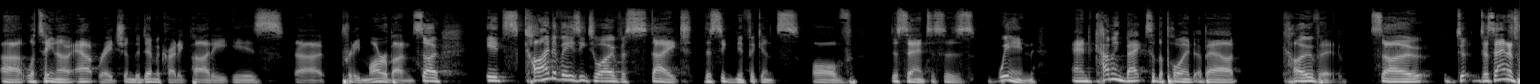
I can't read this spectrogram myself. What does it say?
uh, Latino outreach, and the Democratic Party is uh, pretty moribund. So it's kind of easy to overstate the significance of DeSantis's win. And coming back to the point about COVID, so De- DeSantis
